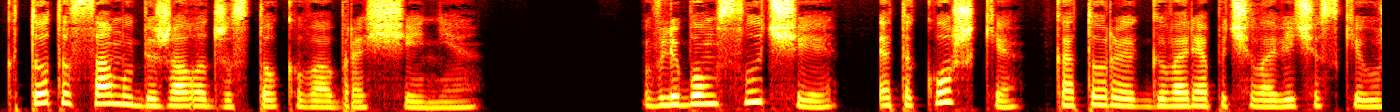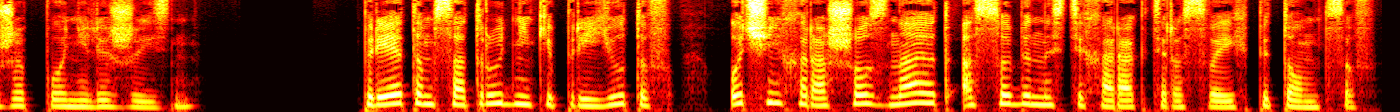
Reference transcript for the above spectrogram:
кто-то сам убежал от жестокого обращения. В любом случае, это кошки, которые, говоря по-человечески, уже поняли жизнь. При этом сотрудники приютов очень хорошо знают особенности характера своих питомцев.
